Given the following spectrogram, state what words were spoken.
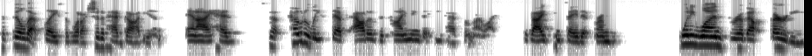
to fill that place of what I should have had God in, and I had st- totally stepped out of the timing that He had for my life. Because I can say that from 21 through about 30,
